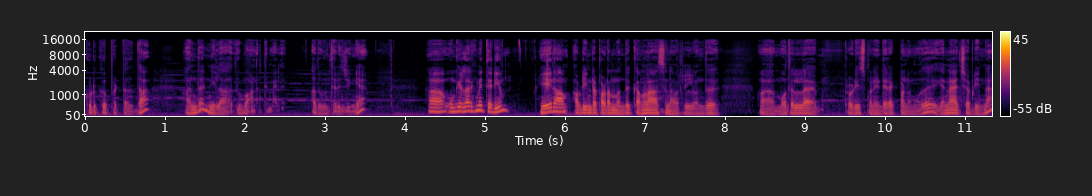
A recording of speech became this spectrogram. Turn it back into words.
கொடுக்கப்பட்டது தான் அந்த நிலா அது வானத்து மேலே. அதுவும் தெரிஞ்சுங்க. உங்கள் எல்லாருக்குமே தெரியும் ஏராம் அப்படின்ற படம் வந்து கமலஹாசன் அவர்கள் வந்து முதல்ல ப்ரொடியூஸ் பண்ணி டைரக்ட் பண்ணும்போது என்ன ஆச்சு அப்படின்னா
